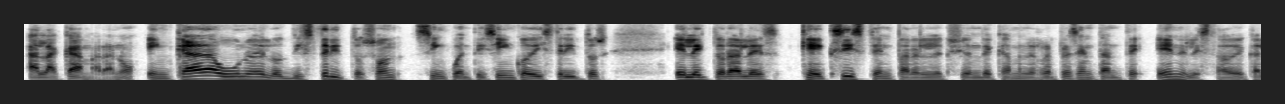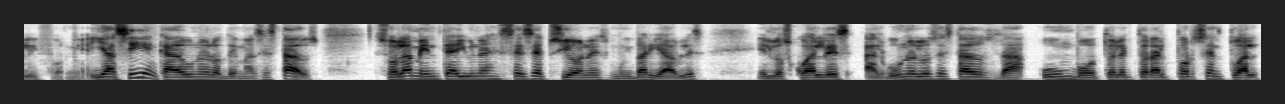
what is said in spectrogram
a la Cámara. ¿no? En cada uno de los distritos son 55 distritos electorales que existen para la elección de Cámara de Representante en el estado de California. Y así en cada uno de los demás estados. Solamente hay unas excepciones muy variables en los cuales alguno de los estados da un voto electoral porcentual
